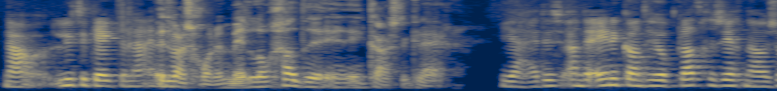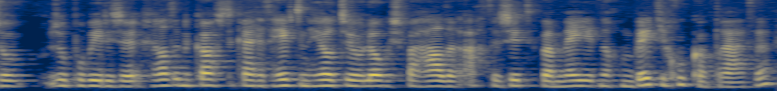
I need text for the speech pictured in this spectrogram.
nou, Luther keek daarna. En het was gewoon een middel om geld in, in kast te krijgen. Ja, dus aan de ene kant heel plat gezegd, nou, zo, zo probeerden ze geld in de kast te krijgen. Het heeft een heel theologisch verhaal erachter zitten waarmee je het nog een beetje goed kan praten.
